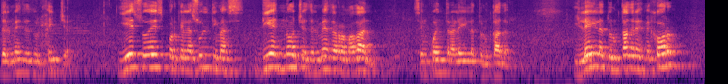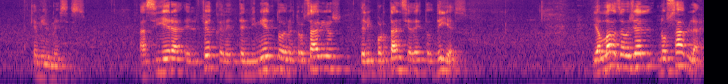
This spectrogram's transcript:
del mes de Dhul Y eso es porque en las últimas 10 noches del mes de Ramadán se encuentra Laylatul Qadr. Y Laylatul Qadr es mejor que mil meses. Así era el fiqh, el entendimiento de nuestros sabios de la importancia de estos días. Y Allah nos habla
